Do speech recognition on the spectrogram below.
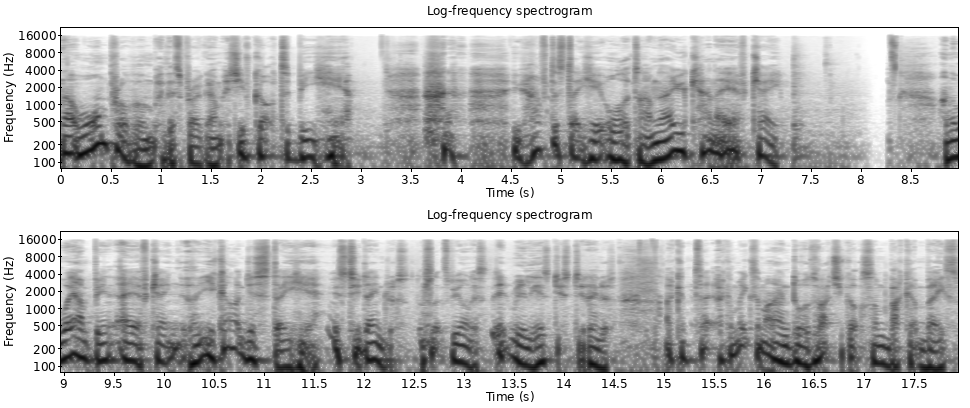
Now, one problem with this program is you've got to be here. you have to stay here all the time. Now you can AFK, and the way I've been AFKing, you can't just stay here. It's too dangerous. Let's be honest. It really is just too dangerous. I can I can make some iron doors. I've actually got some backup base.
